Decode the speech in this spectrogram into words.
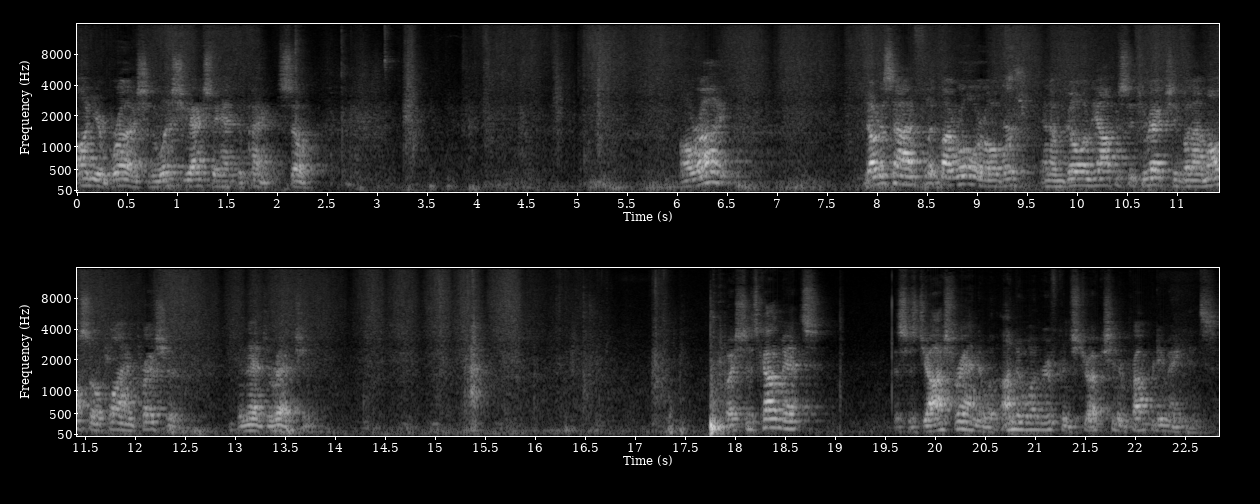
on your brush and the less you actually have to paint. So, all right. Notice how I flip my roller over and I'm going the opposite direction, but I'm also applying pressure in that direction. Questions, comments? This is Josh Randol with Under One Roof Construction and Property Maintenance.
